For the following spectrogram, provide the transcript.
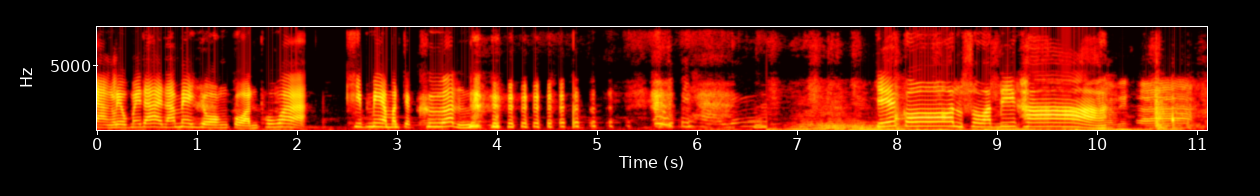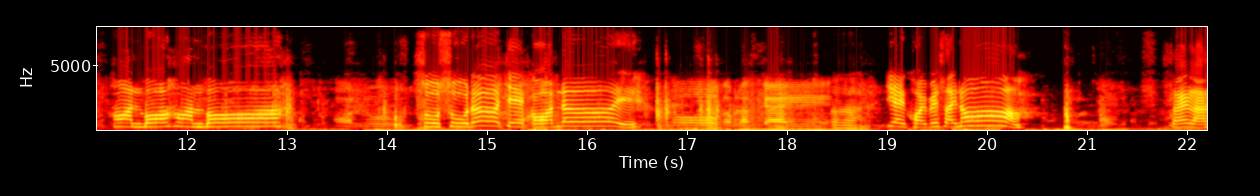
ยางเร็วไม่ได้นะ แม่ยองก่อน เพราะว่าคลิปแม่มันจะเคลื่อน ไปถ่ายแม่เจ๊กอนสวัสดีค่ะสวัสดีค่ะฮอนบอฮอนบอฮอนลูกสู่สู่เด้อเจ๊กอนเด้ยโตกำลังใจเออใหญ่คอยไปใส่นอใส่ละ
